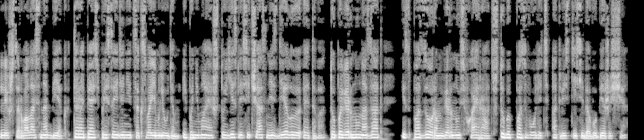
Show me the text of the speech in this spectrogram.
лишь сорвалась на бег, торопясь присоединиться к своим людям и понимая, что если сейчас не сделаю этого, то поверну назад и с позором вернусь в Хайрат, чтобы позволить отвести себя в убежище.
